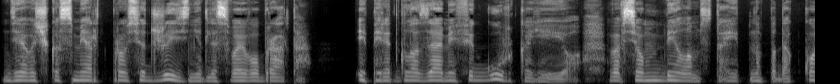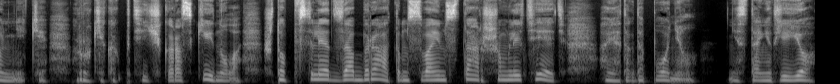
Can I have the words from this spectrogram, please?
Девочка смерть просит жизни для своего брата, и перед глазами фигурка ее во всем белом стоит на подоконнике, руки как птичка раскинула, чтоб вслед за братом своим старшим лететь, а я тогда понял, не станет ее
